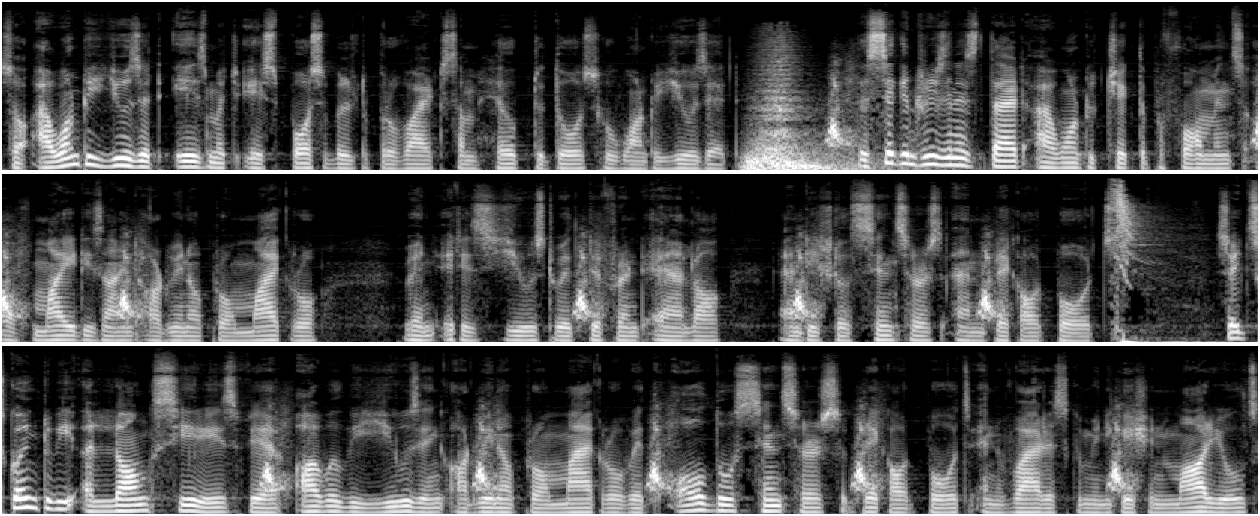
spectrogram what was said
so I want to use it as much as possible to provide some help to those who want to use it. The second reason is that I want to check the performance of my designed Arduino Pro Micro when it is used with different analog and digital sensors and breakout boards. So it's going to be a long series where I will be using Arduino Pro Micro with all those sensors, breakout boards and wireless communication modules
